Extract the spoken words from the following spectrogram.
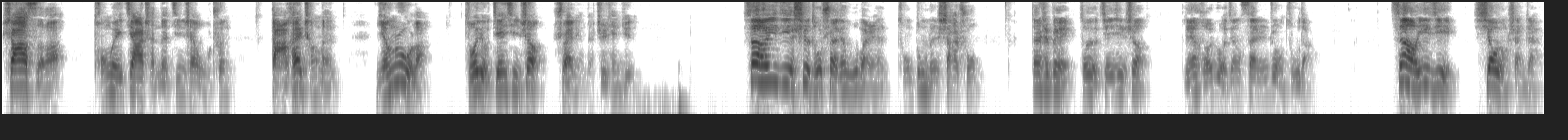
杀死了同为家臣的金山武春，打开城门迎入了左久间信胜率领的织田军。三号一继试图率领五百人从东门杀出，但是被左久间信胜。联合若江三人众阻挡，三好义继骁勇善战，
